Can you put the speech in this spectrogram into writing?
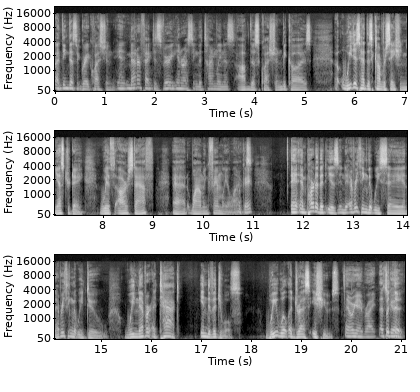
I think that's a great question. And matter of fact, it's very interesting the timeliness of this question because uh, we just had this conversation yesterday with our staff at Wyoming Family Alliance. Okay. And, and part of it is in everything that we say and everything that we do, we never attack individuals. We will address issues. okay, right. That's but good.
